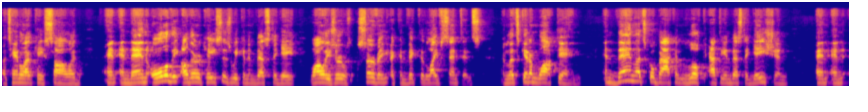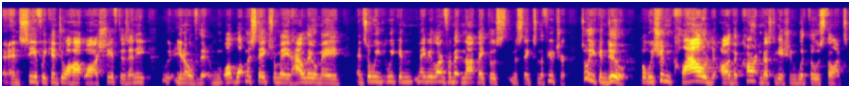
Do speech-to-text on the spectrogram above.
Let's handle that case solid, and and then all of the other cases we can investigate while he's serving a convicted life sentence, and let's get him locked in. And then let's go back and look at the investigation and and and see if we can do a hot wash, see if there's any, you know, the, what, what mistakes were made, how they were made, and so we we can maybe learn from it and not make those mistakes in the future. That's all you can do, but we shouldn't cloud uh, the current investigation with those thoughts.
